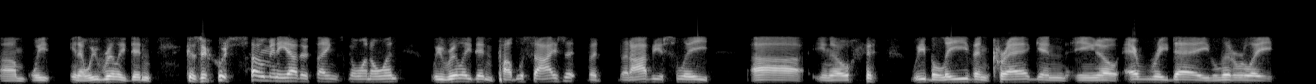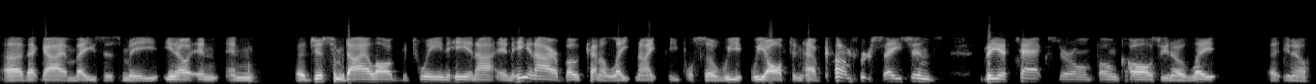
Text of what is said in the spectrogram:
Um, we you know we really didn't because there were so many other things going on. We really didn't publicize it, but but obviously uh, you know. we believe in Craig, and you know, every day, literally, uh, that guy amazes me. You know, and and uh, just some dialogue between he and I, and he and I are both kind of late night people, so we we often have conversations via text or on phone calls. You know, late. Uh, you know,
